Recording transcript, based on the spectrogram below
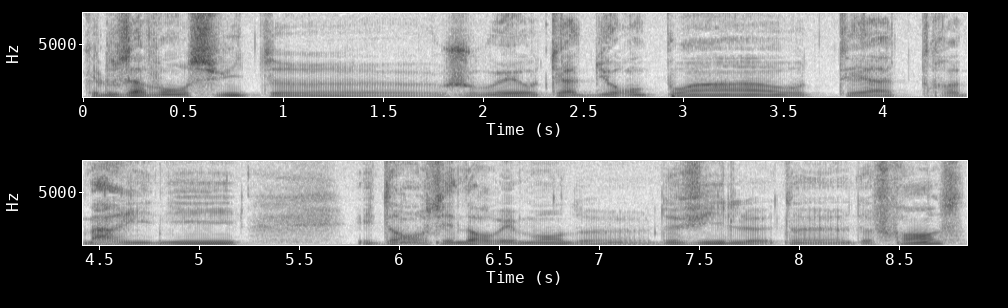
que nous avons ensuite euh, joué au théâtre du Rond-Point, au théâtre Marigny et dans énormément de, villes de, de France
